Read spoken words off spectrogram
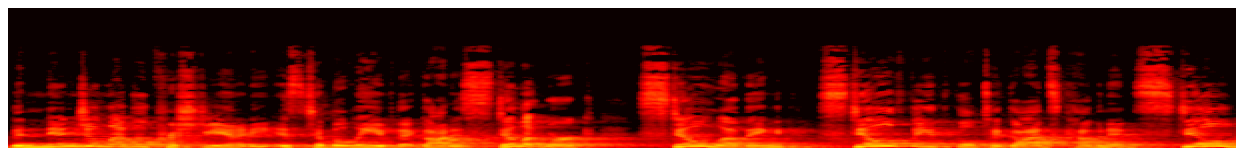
The ninja level Christianity is to believe that God is still at work, still loving, still faithful to God's covenant, still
